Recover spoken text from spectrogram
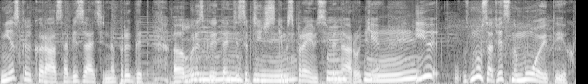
несколько раз обязательно прыгает, э, брызгает антисептическим спреем себе на руки и, ну, соответственно, моет их.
